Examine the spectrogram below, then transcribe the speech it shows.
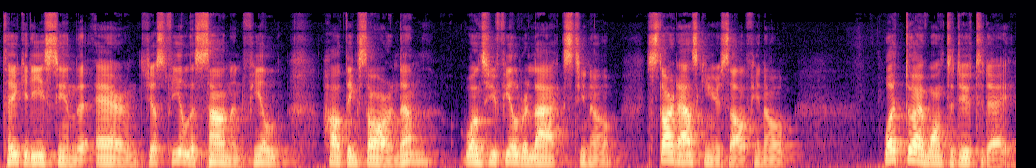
take it easy in the air and just feel the sun and feel how things are. And then once you feel relaxed, you know, start asking yourself, you know, what do I want to do today?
